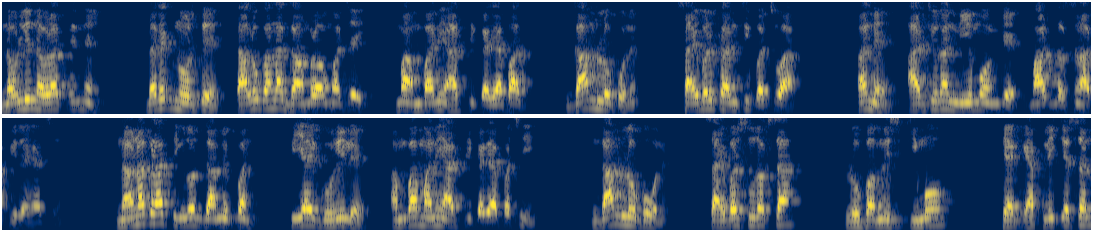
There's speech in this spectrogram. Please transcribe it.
નવલી નવરાત્રીને દરેક નોરતે તાલુકાના ગામડાઓમાં જઈ માં અંબાની આરતી કર્યા બાદ ગામ લોકોને સાયબર ક્રાઇમથી બચવા અને આરતીઓના નિયમો અંગે માર્ગદર્શન આપી રહ્યા છે. નાનકડા તિંગલોદ ગામે પણ પીઆઈ ગોહિલે અંબામાની આરતી કર્યા પછી ગામ લોકોને સાયબર સુરક્ષા, લોભામની સ્કીમો, ફેક એપ્લિકેશન,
